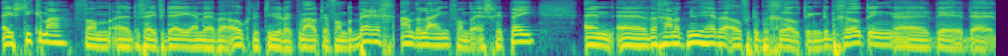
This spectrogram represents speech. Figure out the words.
Eve Stiekema van de VVD. En we hebben ook natuurlijk Wouter van den Berg aan de lijn van de SGP. En we gaan het nu hebben over de begroting. De begroting, de,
